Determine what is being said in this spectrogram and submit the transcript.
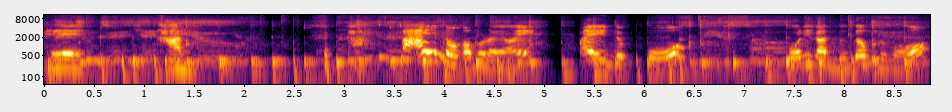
배, 간, 코파 빨리 녹아버려요. 이? 빨리 늙고 머리가 늙어버리고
